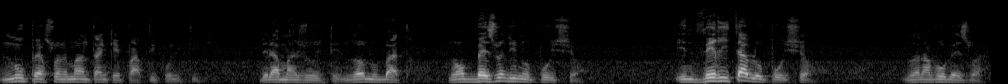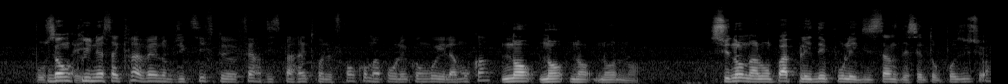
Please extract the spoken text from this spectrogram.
nous personnellement en tant que parti politique, de la majorité, nous allons nous battre. Nous avons besoin d'une opposition, une véritable opposition. Nous en avons besoin. Pour Donc l'Union sacrée avait un objectif de faire disparaître le franc commun pour le Congo et la Mouka? Non, non, non, non, non. Sinon, nous n'allons pas plaider pour l'existence de cette opposition.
